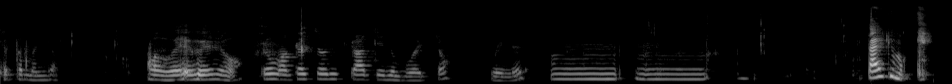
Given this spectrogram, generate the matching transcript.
잠깐만요. 아, 왜, 왜요? 그럼 아까 전까지는 뭐 했죠? 우리는? 음, 음, 딸기 먹기.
